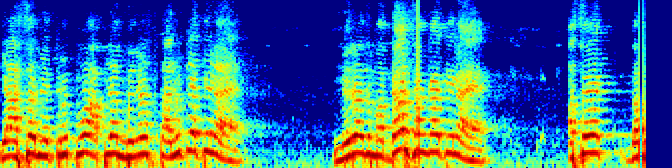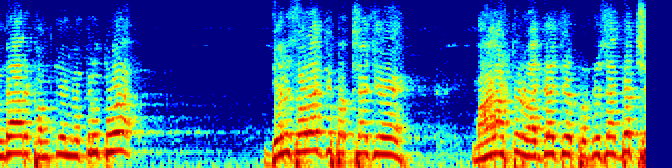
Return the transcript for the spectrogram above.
की असं नेतृत्व आपल्या मिरज तालुक्यातील आहे मिरज मतदारसंघातील आहे. असं एक दमदार खमके नेतृत्व जनस्वराज्य पक्षाचे महाराष्ट्र राज्याचे प्रदेशाध्यक्ष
